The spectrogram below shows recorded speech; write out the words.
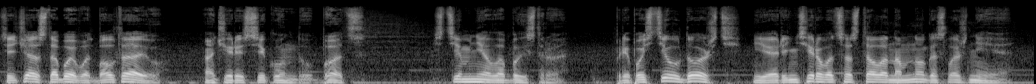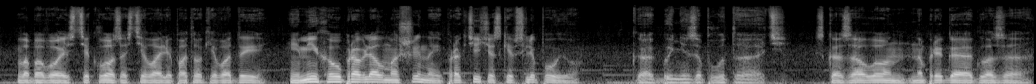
Сейчас с тобой вот болтаю, а через секунду – бац!» Стемнело быстро. Припустил дождь, и ориентироваться стало намного сложнее. Лобовое стекло застилали потоки воды, и Миха управлял машиной практически вслепую. «Как бы не заплутать», — сказал он, напрягая глаза.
